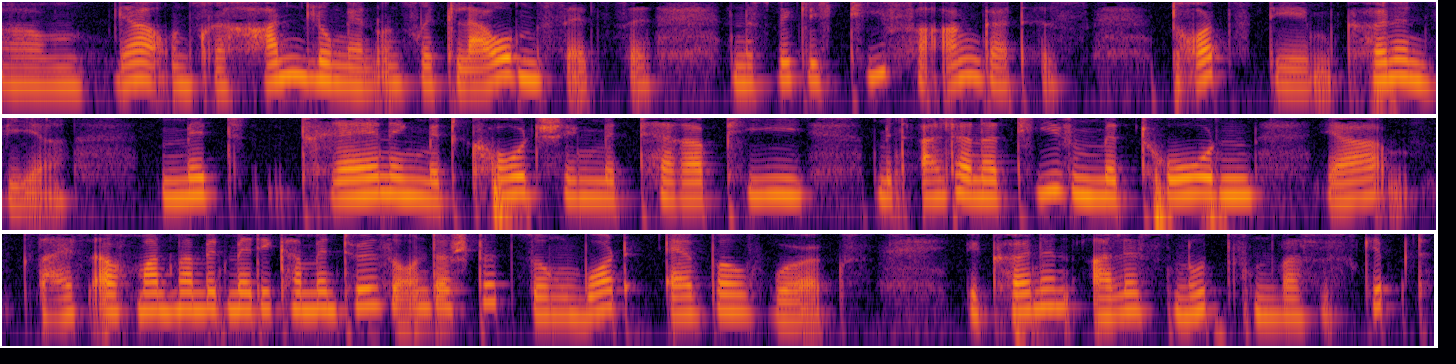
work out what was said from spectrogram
ähm, ja, unsere Handlungen, unsere Glaubenssätze, wenn es wirklich tief verankert ist, trotzdem können wir mit Training, mit Coaching, mit Therapie, mit alternativen Methoden, ja, sei es auch manchmal mit medikamentöser Unterstützung, whatever works. Wir können alles nutzen, was es gibt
